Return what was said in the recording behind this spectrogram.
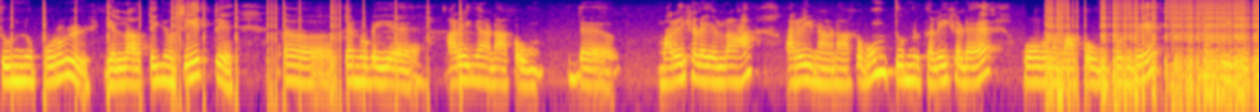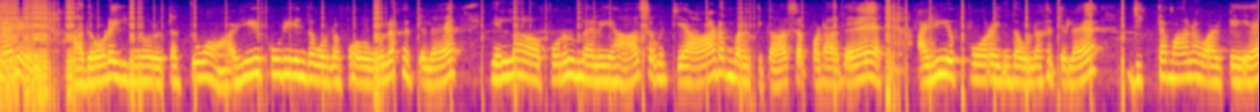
துண்ணு பொருள் எல்லாத்தையும் சேர்த்து தன்னுடைய அரைஞானாகவும் இந்த மறைகளை எல்லாம் அரைநானாகவும் துண்ணு கலைகளை கோவணமாகவும் கொண்டு கட்டியிருக்காரு அதோட இன்னொரு தத்துவம் அழியக்கூடிய இந்த உல உலகத்தில் எல்லா பொருள் மேலேயும் ஆசை வச்சு ஆடம்பரத்துக்கு ஆசைப்படாத அழிய போகிற இந்த உலகத்தில் திட்டமான வாழ்க்கையை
